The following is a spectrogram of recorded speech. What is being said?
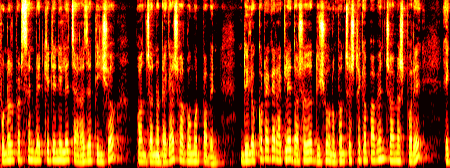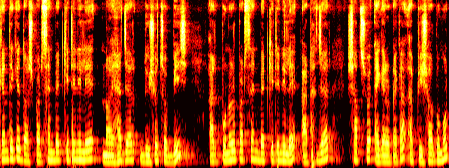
পনেরো পার্সেন্ট ব্যাট কেটে নিলে চার হাজার তিনশো পঞ্চান্ন টাকা সর্বমোট পাবেন। দুই লক্ষ টাকা রাখলে দশ হাজার দুশো উনপঞ্চাশ টাকা পাবেন ছয় মাস পরে। এখান থেকে দশ পার্সেন্ট ব্যাট কেটে নিলে নয় হাজার দুইশো চব্বিশ আর পনেরো পার্সেন্ট ব্যাট কেটে নিলে আট হাজার সাতশো এগারো টাকা আপনি সর্বমোট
